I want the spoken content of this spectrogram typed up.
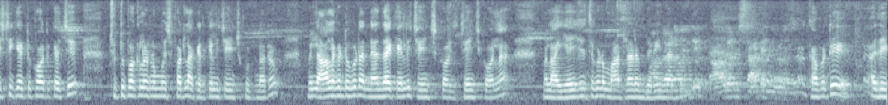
డిస్టిక్ హెడ్ కోర్టుకి వచ్చి చుట్టుపక్కల ఉన్న మున్సిపాలిటీ అక్కడికి వెళ్ళి చేయించుకుంటున్నారు. మళ్ళీ ఆలగడ్డ కూడా నందాకి వెళ్ళి చేయించుకో చేయించుకోవాలా? మళ్ళీ ఆ ఏజెన్సీ కూడా మాట్లాడడం జరిగిందండి. కాబట్టి అది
